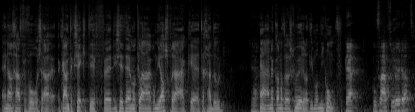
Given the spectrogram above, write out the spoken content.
En dan gaat vervolgens de account executive, eh, die zit helemaal klaar om die afspraak eh, te gaan doen. Ja. Ja, en dan kan het wel eens gebeuren dat iemand niet komt. ja. Hoe vaak gebeurt dat?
